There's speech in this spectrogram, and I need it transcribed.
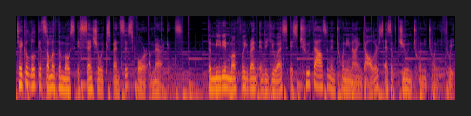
Take a look at some of the most essential expenses for Americans. The median monthly rent in the US is $2,029 as of June 2023.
